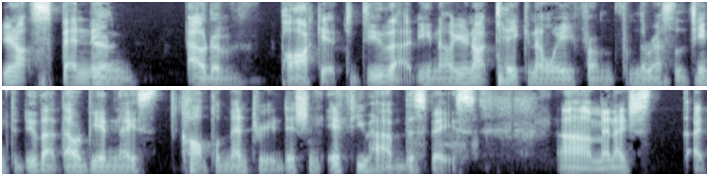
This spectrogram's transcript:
You're not spending out of pocket to do that. You know, you're not taking away from from the rest of the team to do that. That would be a nice complementary addition if you have the space. Um, and I just I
